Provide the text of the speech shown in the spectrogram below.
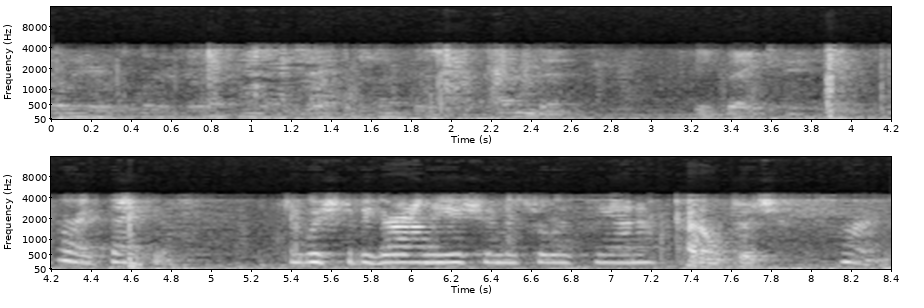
earlier order directing to represent this defendant be vacated. All right, thank you. Do you wish to be heard on the issue, Mr. Luciano? I don't, Judge. All right.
